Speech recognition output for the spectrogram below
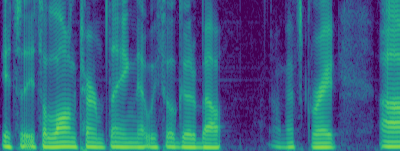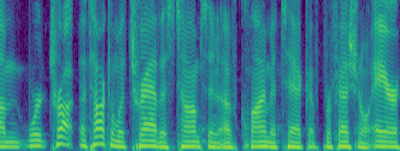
it's a, it's a long term thing that we feel good about. Oh, that's great. Um, we're tra- uh, talking with Travis Thompson of Climatech of Professional Air.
